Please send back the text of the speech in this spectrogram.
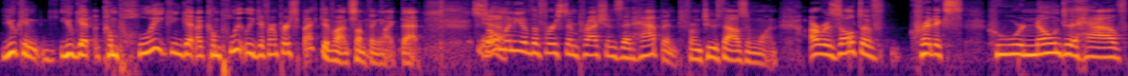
you can you get a complete can get a completely different perspective on something like that. So Yeah. many of the first impressions that happened from 2001 are a result of critics who were known to have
